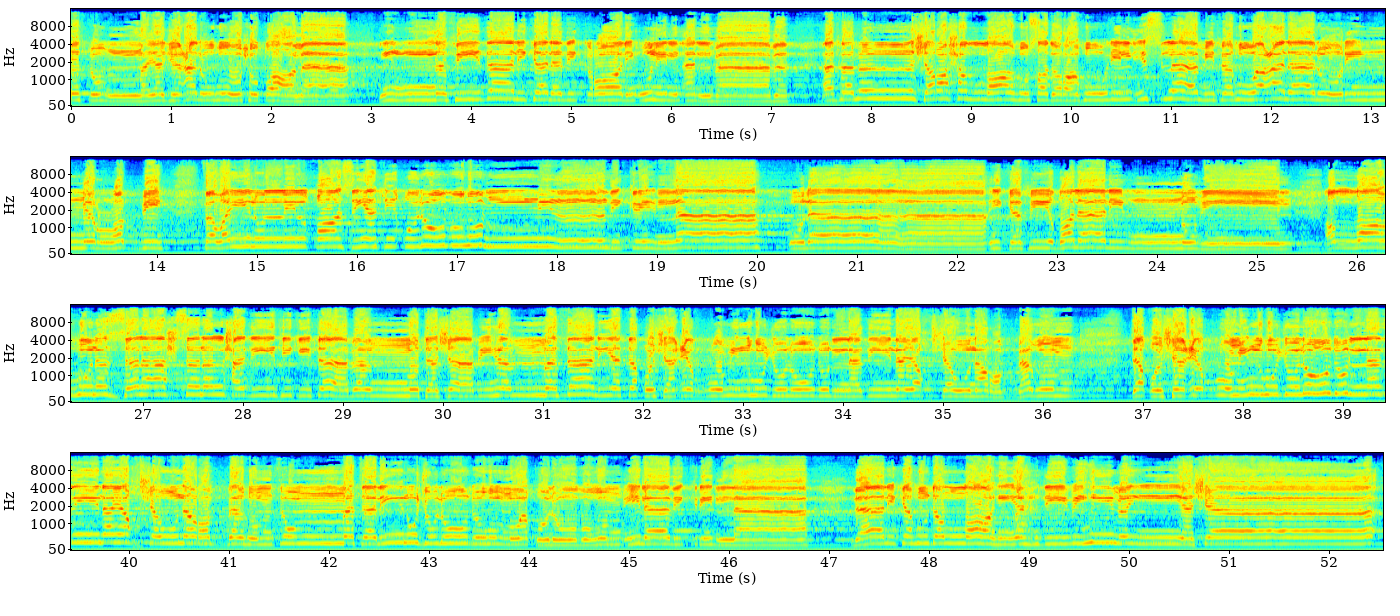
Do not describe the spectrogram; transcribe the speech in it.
ثم يجعله حطاما. إن في ذلك لذكرى لأولي الألباب. أفمن شرح الله صدره للإسلام فهو على نور من ربه. فويل للقاسية قلوبهم من ذكر الله. أولئك في ضلال مبين. الله نزل أحسن الحديث كتابا متشابها مثانية تقشعر منه جلود الذين يخشون ربهم تقشعر منه جلود الذين يخشون ربهم ثم تلين جلودهم وقلوبهم إلى ذكر الله ذلك هدى الله يهدي به من يشاء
